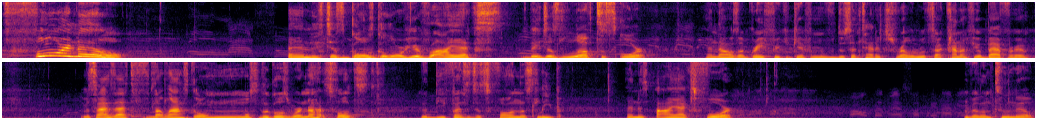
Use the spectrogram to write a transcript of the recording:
4-0! And it's just goals galore here for Ajax. They just love to score. And that was a great free kick from Dusan Tadic. Rela Roots, I kind of feel bad for him. Besides that, that last goal, most of the goals were not his fault. The defense is just falling asleep. And it's Ajax 4. Willem 2-0.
